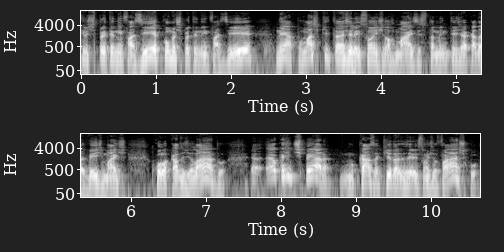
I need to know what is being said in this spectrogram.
eles pretendem fazer, como eles pretendem fazer, né? Por mais que nas eleições normais isso também esteja cada vez mais colocado de lado, é, é o que a gente espera. No caso aqui das eleições do Vasco,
